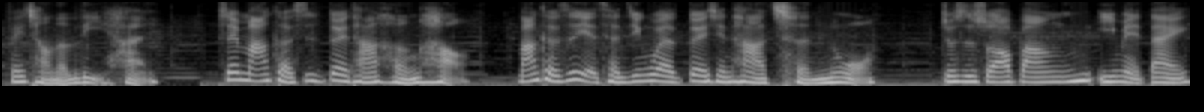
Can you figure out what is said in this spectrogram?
非常的厉害。所以马可是对他很好。马可是也曾经为了兑现他的承诺，就是说要帮伊美代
